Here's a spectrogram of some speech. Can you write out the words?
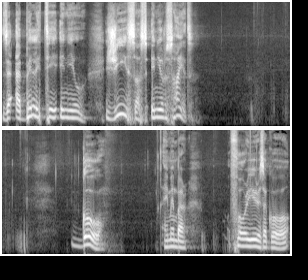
the ability in you, Jesus in your side. Go. I remember four years ago,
